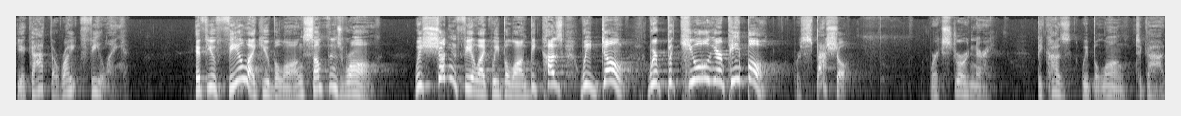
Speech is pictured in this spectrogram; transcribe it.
you got the right feeling. If you feel like you belong, something's wrong. We shouldn't feel like we belong because we don't. We're peculiar people. We're special. We're extraordinary because we belong to God.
